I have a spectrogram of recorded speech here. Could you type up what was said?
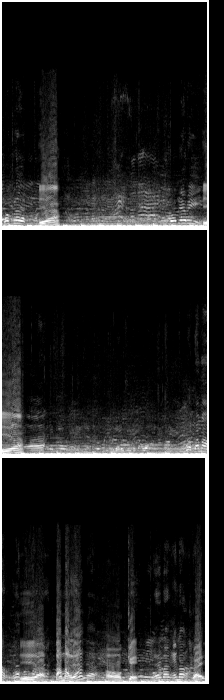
Coklat, Iya. strawberry. Iya. Iya. Tamar ya? Iya. Oke. Memang enak. Baik.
